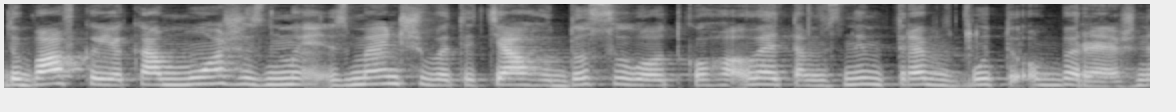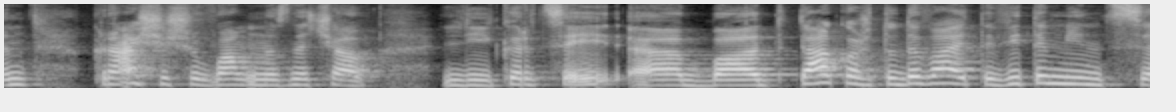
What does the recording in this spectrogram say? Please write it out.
добавка, яка може зменшувати тягу до солодкого, але там з ним треба бути обережним. Краще, щоб вам назначав лікар цей е, БАД. Також додавайте вітамін С,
